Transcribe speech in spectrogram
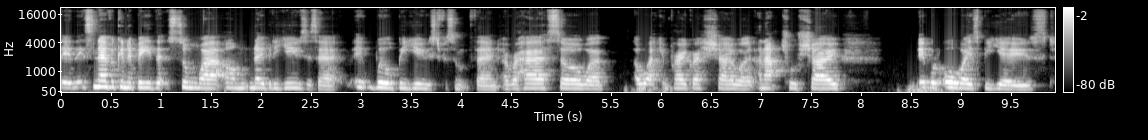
It's never going to be that somewhere oh nobody uses it. It will be used for something, a rehearsal, a, a work in progress show, an actual show. It will always be used.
